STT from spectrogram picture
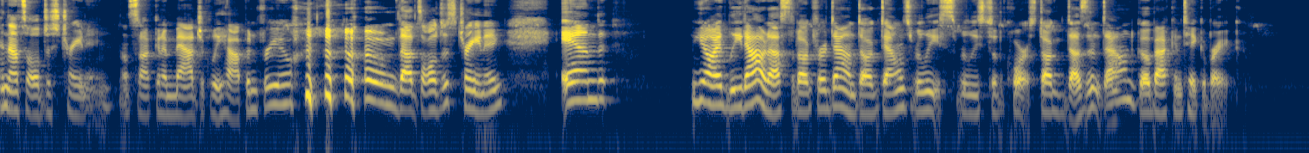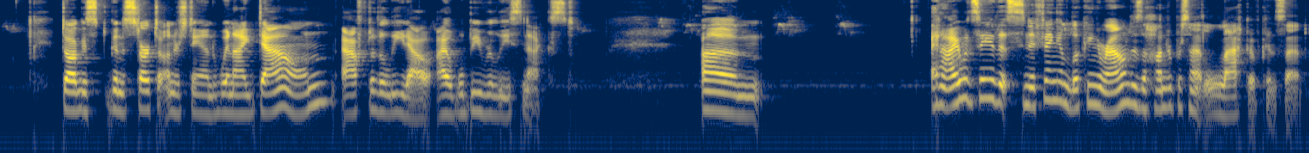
and that's all just training. That's not going to magically happen for you. that's all just training. And, you know, I'd lead out, ask the dog for a down. Dog downs, release, release to the course. Dog doesn't down, go back and take a break dog is going to start to understand when I down after the lead out, I will be released next. Um, and I would say that sniffing and looking around is 100% lack of consent.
